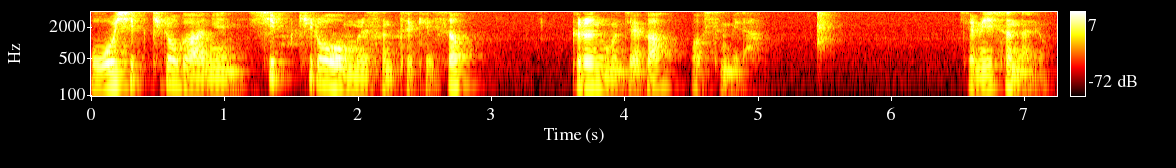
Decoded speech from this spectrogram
50kg가 아닌 10kg을 선택해서 그런 문제가 없습니다. 재미있었나요?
